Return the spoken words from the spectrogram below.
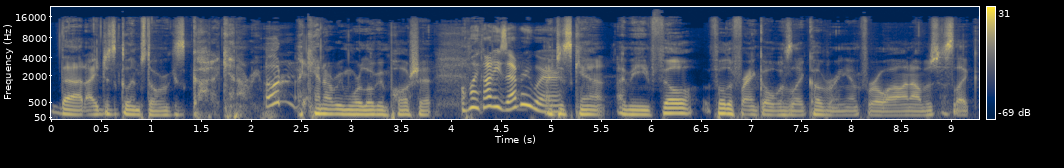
that I just glimpsed over because God, I cannot read. More. I cannot read more Logan Paul shit. oh my god, he's everywhere. I just can't. I mean, Phil Phil DeFranco was like covering him for a while, and I was just like,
